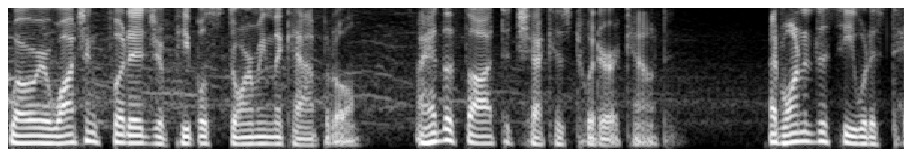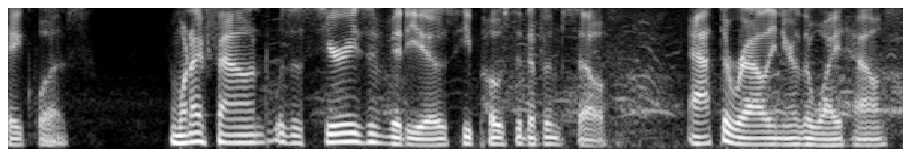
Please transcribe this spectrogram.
while we were watching footage of people storming the Capitol, I had the thought to check his Twitter account. I'd wanted to see what his take was. And what I found was a series of videos he posted of himself at the rally near the White House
